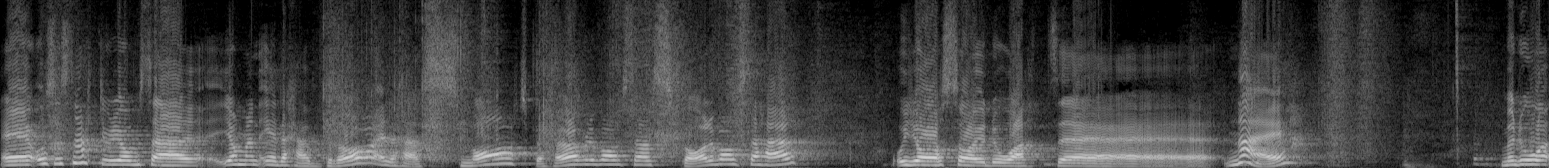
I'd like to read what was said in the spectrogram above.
Eh, och så snackar vi om så här, ja men är det här bra, är det här smart, behöver det vara så här, ska det vara så här? Och jag sa ju då att eh, nej. Men då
